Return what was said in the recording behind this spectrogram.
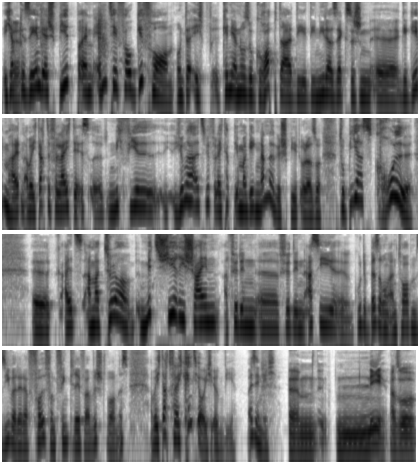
Ich hab Ja. gesehen, der spielt beim MTV Gifhorn und ich kenne ja nur so grob da die, die niedersächsischen äh, Gegebenheiten, aber ich dachte vielleicht, der ist äh, nicht viel jünger als wir, vielleicht habt ihr mal gegeneinander gespielt oder so. Tobias Krull äh, als Amateur mit Schiri-Schein für den, äh, für den Assi, äh, gute Besserung an Torben Siever, der da voll von Finkgräfe erwischt worden ist. Aber ich dachte, vielleicht kennt ihr euch irgendwie. Weiß ich nicht. Ähm, nee, also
